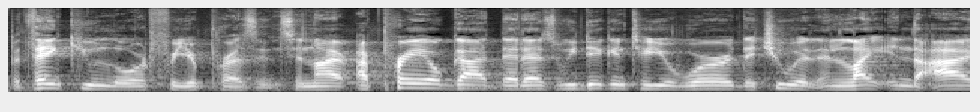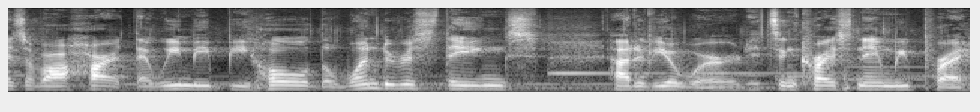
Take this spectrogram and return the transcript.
But thank you, Lord, for your presence. And I, I, pray, oh God, that as we dig into your word, that you would enlighten the eyes of our heart, that we may behold the wondrous things out of your word. It's in Christ's name we pray.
